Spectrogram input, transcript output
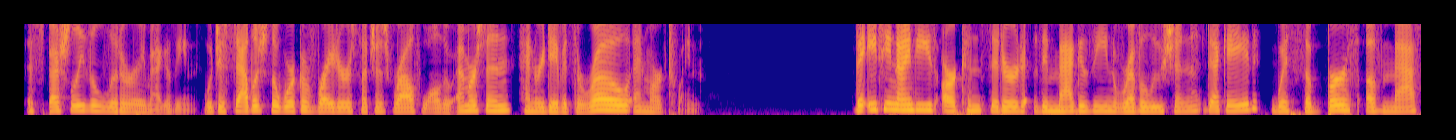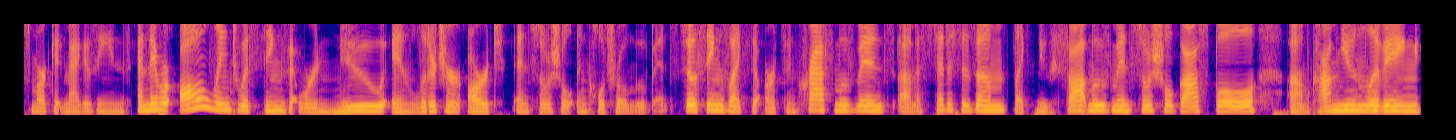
especially the literary magazine, which established the work of writers such as Ralph Waldo Emerson, Henry David Thoreau, and Mark Twain. The 1890s are considered the magazine revolution decade with the birth of mass market magazines, and they were all linked with things that were new in literature, art, and social and cultural movements. So things like the arts and craft movements, um, aestheticism, like new thought movements, social gospel, um, commune living,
